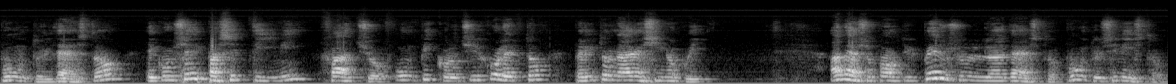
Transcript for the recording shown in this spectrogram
punto il destro e con sei passettini faccio un piccolo circoletto per ritornare sino qui. Adesso porto il peso sul destro, punto il sinistro,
